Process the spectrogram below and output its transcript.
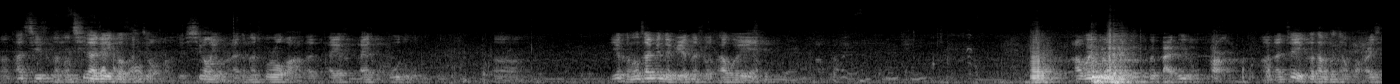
啊，他其实可能期待这一刻很久了，就希望有人来跟他说说话，他他也他也很孤独，啊，也可能在面对别人的时候，他会他会会摆出一种范儿，啊，但这一刻他可能想玩一下。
